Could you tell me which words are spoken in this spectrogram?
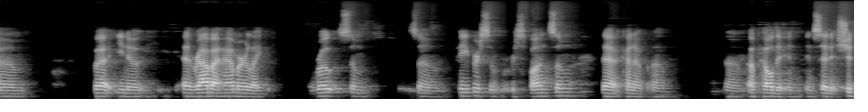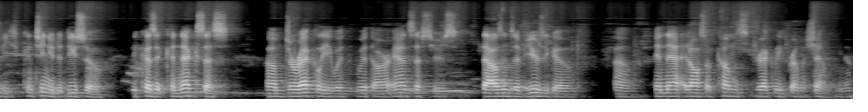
um, but you know, Rabbi Hammer like wrote some some papers, some responsum that kind of um, um, upheld it and, and said it should be continue to do so because it connects us um, directly with with our ancestors thousands of years ago, um, and that it also comes directly from Hashem. You know.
